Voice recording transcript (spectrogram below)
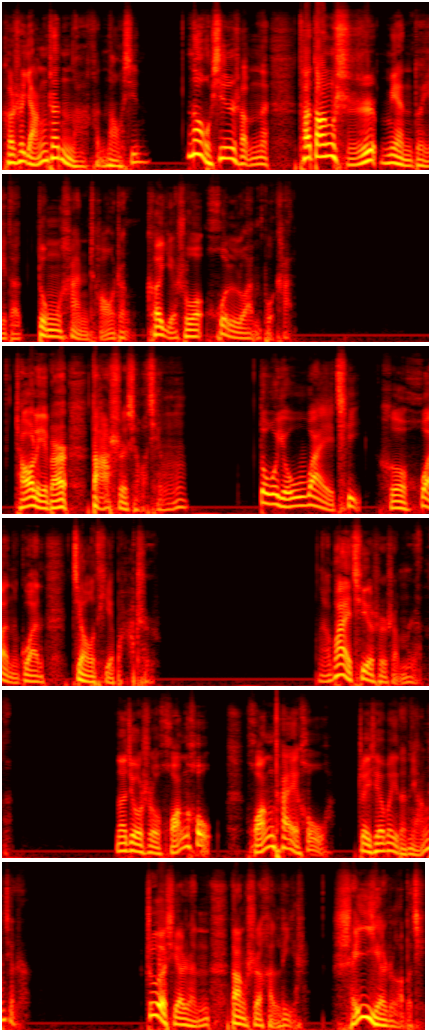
可是杨震呢，很闹心。闹心什么呢？他当时面对的东汉朝政可以说混乱不堪，朝里边大事小情都由外戚和宦官交替把持。那外戚是什么人呢？那就是皇后、皇太后啊这些位的娘家人。这些人当时很厉害，谁也惹不起。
